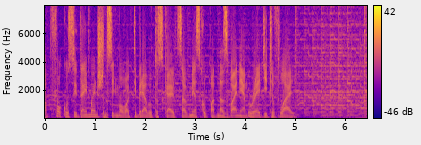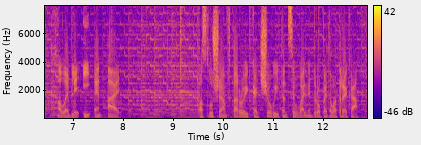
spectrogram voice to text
Subfocus и Dimension 7 октября выпускают совместку под названием Ready to Fly на лейбле EMI. Послушаем второй кочевый танцевальный дроп этого трека —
